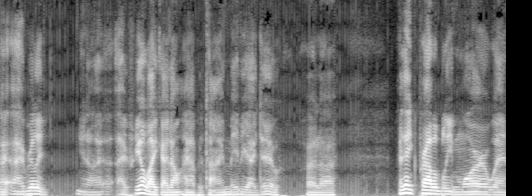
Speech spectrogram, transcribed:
I, I really, you know, I, I feel like I don't have the time. Maybe I do, but uh, I think probably more when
